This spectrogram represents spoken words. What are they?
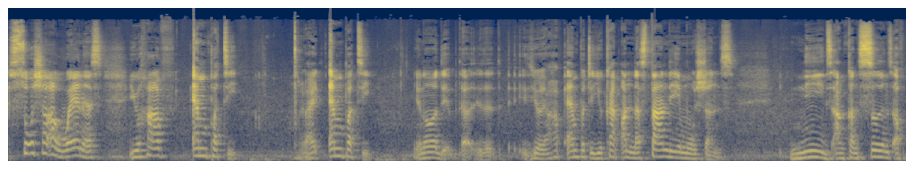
Social awareness. You have empathy right? Empathy. You know, the, the, the, you have empathy. You can understand the emotions, needs, and concerns of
